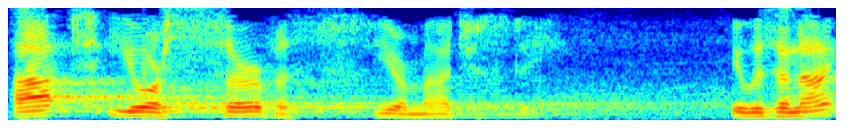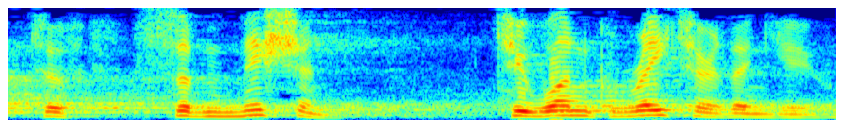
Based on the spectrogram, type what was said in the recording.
At your service, your majesty. It was an act of submission to one greater than you.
